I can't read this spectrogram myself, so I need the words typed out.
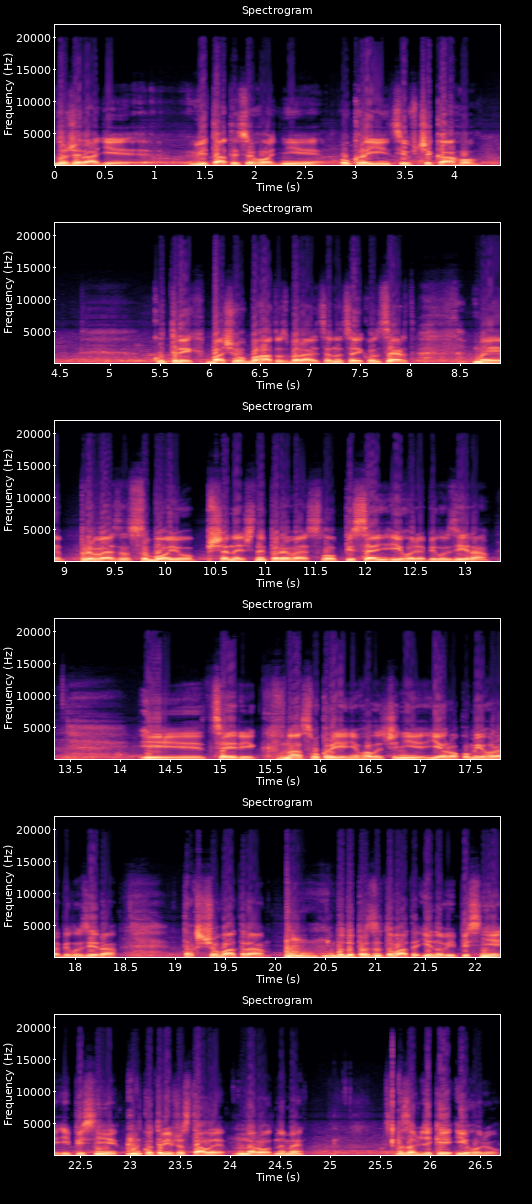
Дуже раді вітати сьогодні українців в Чикаго, котрих бачимо багато збираються на цей концерт. Ми привезли з собою пшеничне перевесло пісень Ігоря Білозіра. І цей рік в нас в Україні, в Галичині, є роком Ігоря Білозіра. Так що Ватра буде презентувати і нові пісні, і пісні, котрі вже стали народними завдяки Ігорю.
